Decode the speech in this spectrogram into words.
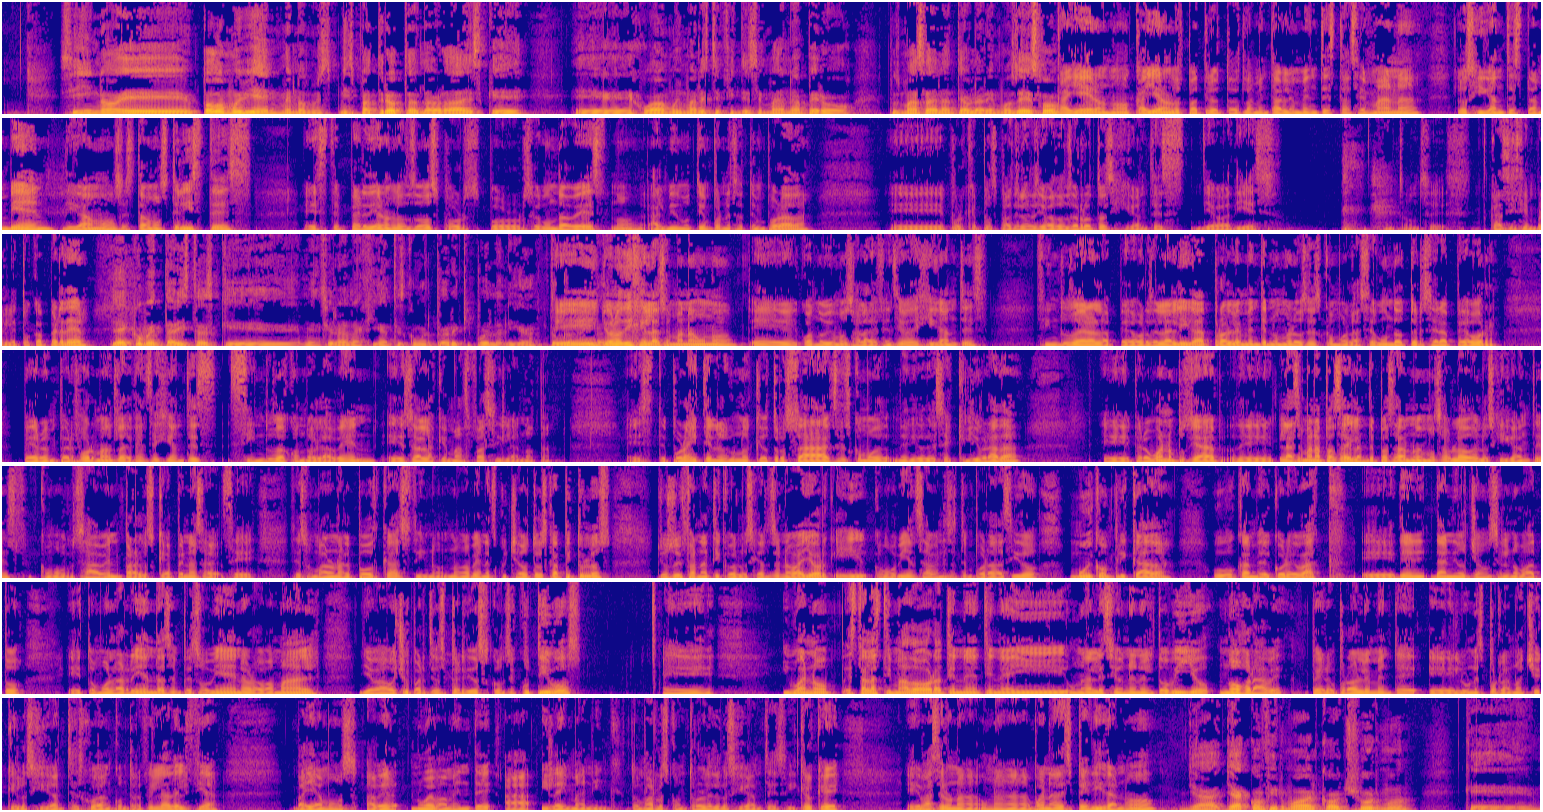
Sí, no, eh, todo muy bien, menos mis, mis patriotas. La verdad es que eh, jugaba muy mal este fin de semana, pero pues más adelante hablaremos de eso. Cayeron, ¿no? Cayeron los Patriotas, lamentablemente esta semana. Los Gigantes también, digamos, estamos tristes. Este, perdieron los dos por, por segunda vez, ¿no? Al mismo tiempo en esta temporada. Eh, porque pues Patriotas lleva dos derrotas y Gigantes lleva diez. Entonces, casi siempre le toca perder. Ya hay comentaristas que mencionan a Gigantes como el peor equipo de la liga. ¿Tú qué Sí, yo lo dije la semana uno, eh, cuando vimos a la defensiva de Gigantes, sin duda era la peor de la liga, probablemente en números es como la segunda o tercera peor, pero en performance la defensa de Gigantes, sin duda cuando la ven, es a la que más fácil la anotan. Este, por ahí tiene algunos que otros sacks, es como medio desequilibrada. Eh, pero bueno, pues ya eh, la semana pasada y la antepasada no hemos hablado de los gigantes. Como saben, para los que apenas se, se- sumaron al podcast y no, no habían escuchado otros capítulos, yo soy fanático de los gigantes de Nueva York y como bien saben, esta temporada ha sido muy complicada. Hubo cambio de coreback. eh, Dan- Daniel Jones, el novato, eh, tomó las riendas, empezó bien, ahora va mal. Lleva ocho partidos perdidos consecutivos. Eh, y bueno, está lastimado ahora, tiene, tiene ahí una lesión en el tobillo, no grave, pero probablemente eh, el lunes por la noche que los gigantes juegan contra Filadelfia, vayamos a ver nuevamente a Eli Manning, tomar los controles de los gigantes. Y creo que eh, va a ser una, una buena despedida, ¿no? Ya, ya confirmó el coach Shurmur que,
